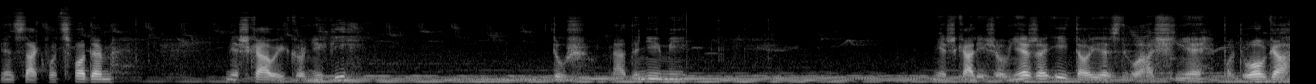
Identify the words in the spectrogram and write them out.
Więc tak, pod spodem mieszkały koniki, tuż nad nimi mieszkali żołnierze i to jest właśnie podłoga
